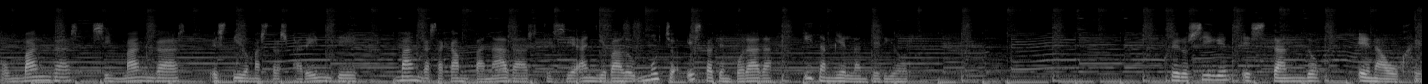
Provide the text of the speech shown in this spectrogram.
Con mangas, sin mangas, estilo más transparente, mangas acampanadas que se han llevado mucho esta temporada y también la anterior. Pero siguen estando en auge.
